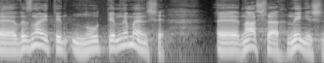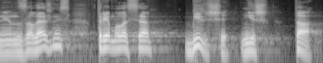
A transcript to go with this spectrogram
Е, Ви знаєте, ну тим не менше, е, наша нинішня незалежність втрималася більше, ніж та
